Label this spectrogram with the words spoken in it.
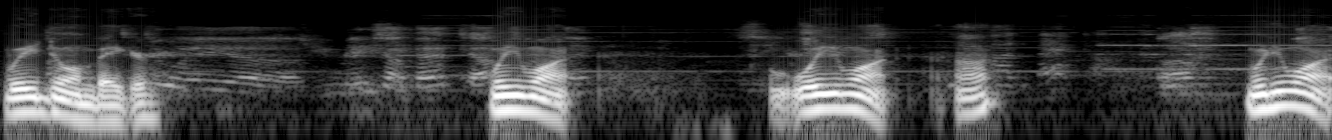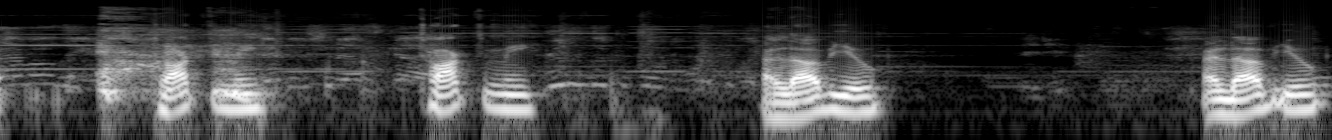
What are you doing, Baker? What do you want? What do you want? Huh? What do you want? Talk to me. Talk to me. I love you. I love you.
